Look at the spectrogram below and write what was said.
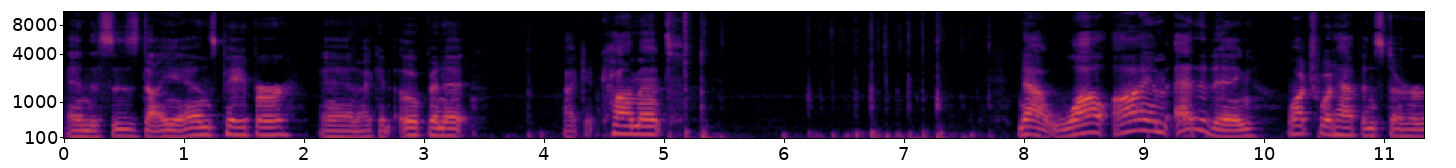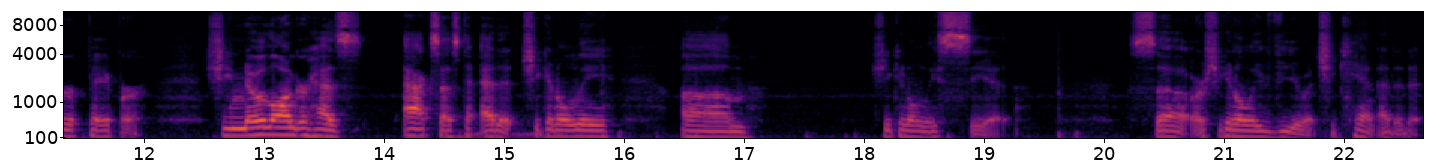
and this is Diane's paper and I can open it. I can comment. Now, while I am editing, watch what happens to her paper. She no longer has access to edit. She can only um, she can only see it. So, or she can only view it. She can't edit it.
